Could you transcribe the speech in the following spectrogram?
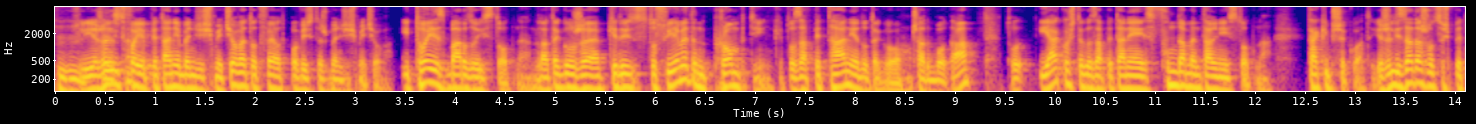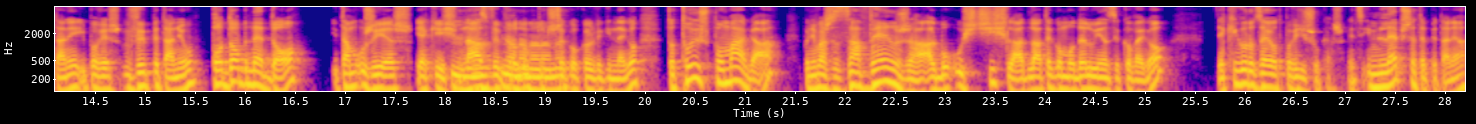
Czyli jeżeli twoje pytanie będzie śmieciowe, to twoja odpowiedź też będzie śmieciowa. I to jest bardzo istotne, dlatego że kiedy stosujemy ten prompting, to zapytanie do tego chatbota, to jakość tego zapytania jest fundamentalnie istotna. Taki przykład. Jeżeli zadasz o coś pytanie i powiesz w pytaniu podobne do i tam użyjesz jakiejś mm -hmm. nazwy produktu no, no, no, no, czy czegokolwiek innego, to to już pomaga, ponieważ zawęża albo uściśla dla tego modelu językowego Jakiego rodzaju odpowiedzi szukasz? Więc im lepsze te pytania,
